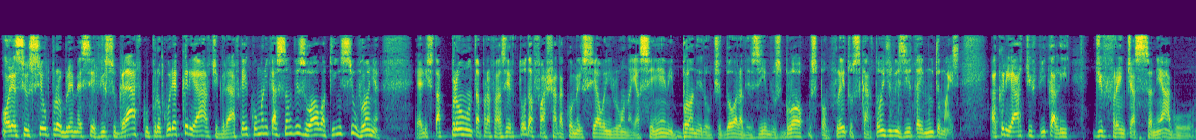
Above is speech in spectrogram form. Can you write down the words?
Olha, se o seu problema é serviço gráfico, procure a Criarte Gráfica e Comunicação Visual aqui em Silvânia. Ela está pronta para fazer toda a fachada comercial em lona e ACM, banner, outdoor, adesivos, blocos, panfletos, cartões de visita e muito mais. A Criarte fica ali, de frente a Saneago.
